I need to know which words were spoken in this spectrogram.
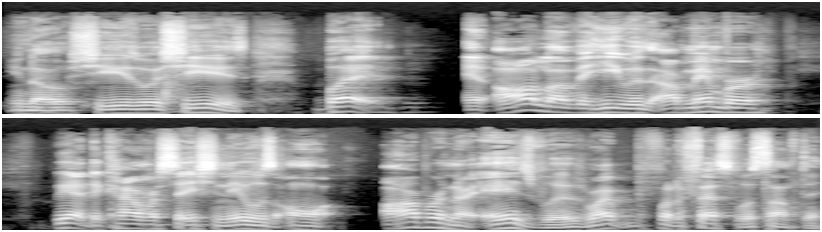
You know, she is what she is. But in all of it, he was. I remember we had the conversation. It was on Auburn or Edgewood, right before the festival or something.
